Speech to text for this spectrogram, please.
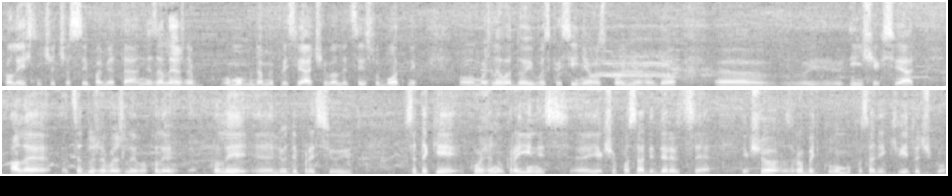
колишні часи пам'ятаю. Незалежно кому ми присвячували цей суботник, о, можливо, до і Воскресіння Господнього, до е, інших свят. Але це дуже важливо, коли, коли е, люди працюють. Все-таки кожен українець, е, якщо посадить деревце, якщо зробить клумбу, посадить квіточку,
